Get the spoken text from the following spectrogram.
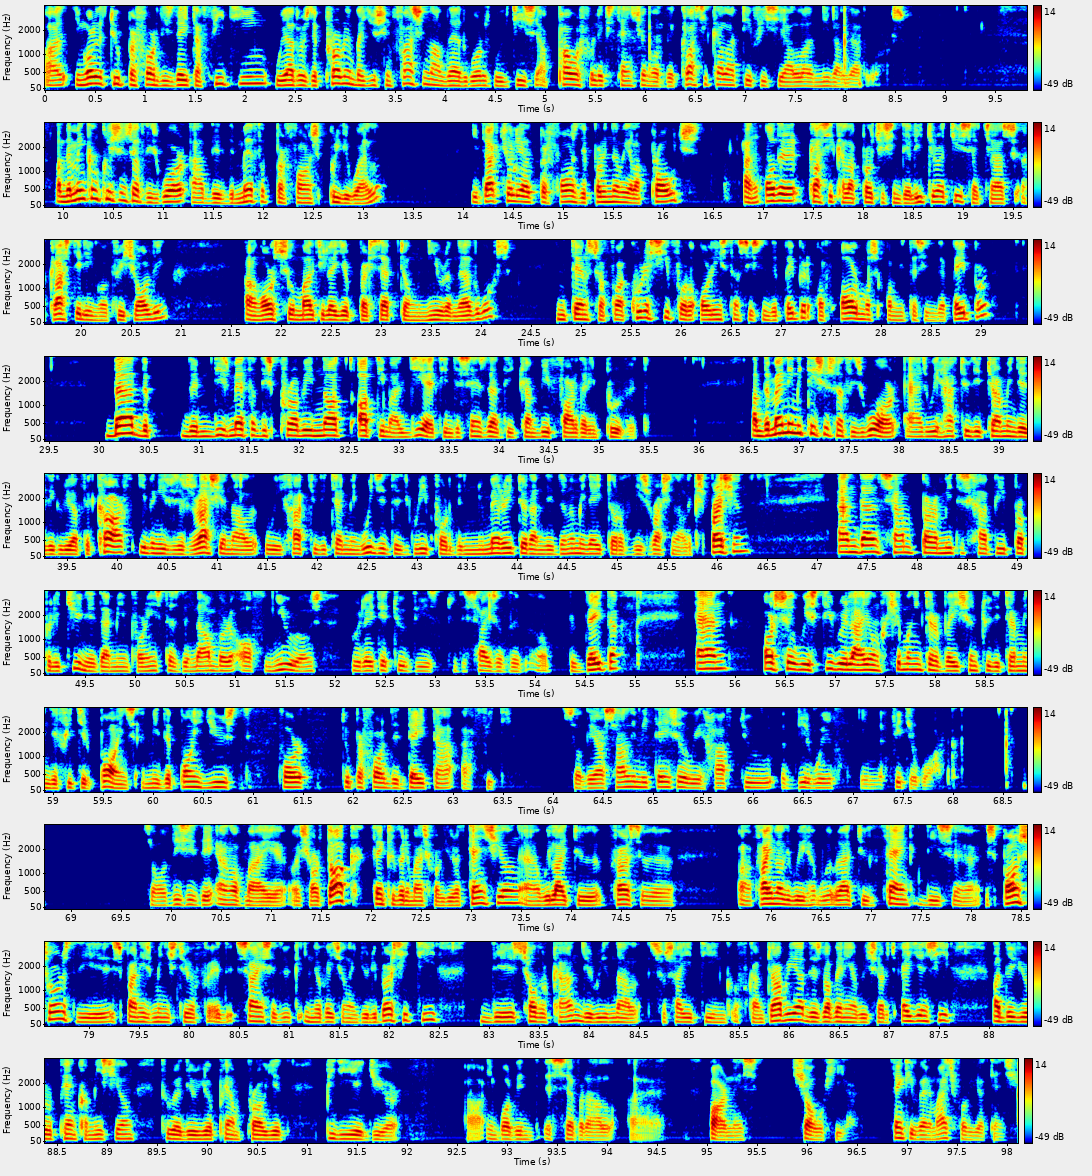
uh, in order to perform this data fitting, we address the problem by using functional networks, which is a powerful extension of the classical artificial neural networks. And the main conclusions of this work are that the method performs pretty well. It actually outperforms the polynomial approach and other classical approaches in the literature, such as clustering or thresholding, and also multi-layer perceptron neural networks, in terms of accuracy for all instances in the paper, of almost all instances in the paper. But the, the, this method is probably not optimal yet, in the sense that it can be further improved. And the main limitations of this work, as we have to determine the degree of the curve, even if it is rational, we have to determine which is the degree for the numerator and the denominator of this rational expression, and then some parameters have been properly tuned. I mean, for instance, the number of neurons related to this to the size of the, of the data, and also we still rely on human intervention to determine the feature points. I mean, the points used for to perform the data uh, fitting. So there are some limitations we have to deal with in the feature work. So this is the end of my uh, short talk. Thank you very much for your attention. Uh, we'd like to first uh, uh, finally, we, have, we, would like to thank these uh, sponsors, the Spanish Ministry of Science, Edu Innovation and University, the SODERCAN, the Regional Society of Cantabria, the Slovenia Research Agency, and the European Commission through the European project PDA uh, involving several uh, partners shown here. Thank you very much for your attention.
